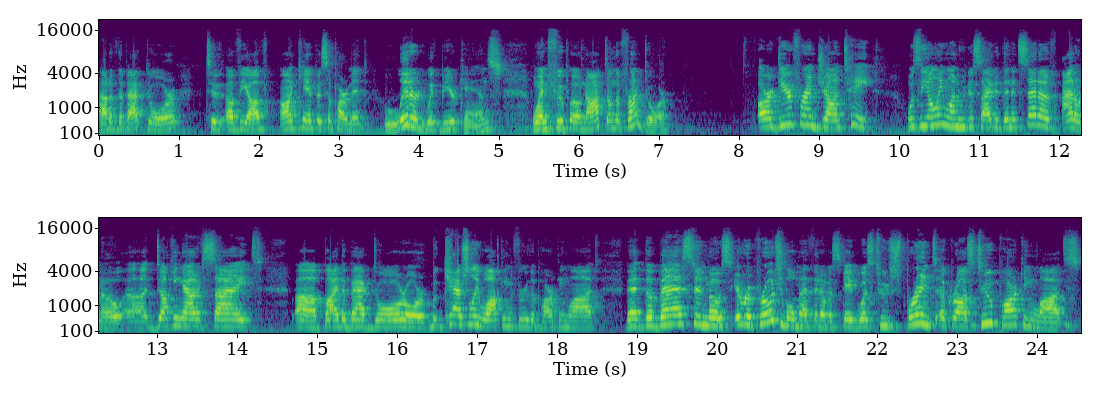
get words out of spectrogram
out of the back door to, of the on campus apartment littered with beer cans when Fupo knocked on the front door, our dear friend John Tate was the only one who decided that instead of, I don't know, uh, ducking out of sight uh, by the back door or casually walking through the parking lot, that the best and most irreproachable method of escape was to sprint across two parking lots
